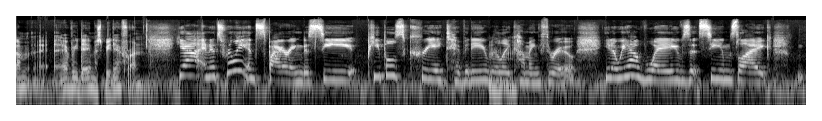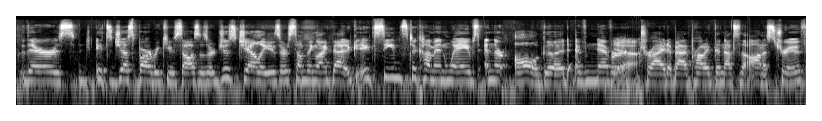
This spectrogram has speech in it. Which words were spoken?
them every day must be different. Yeah, and it's really inspiring to see people's creativity really Mm-hmm. coming through. You know, we have waves. It seems like there's it's just barbecue sauces or just jellies or something like that. It, it seems to come in waves, and they're all good. I've never Yeah. tried a bad product, and that's the honest truth.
